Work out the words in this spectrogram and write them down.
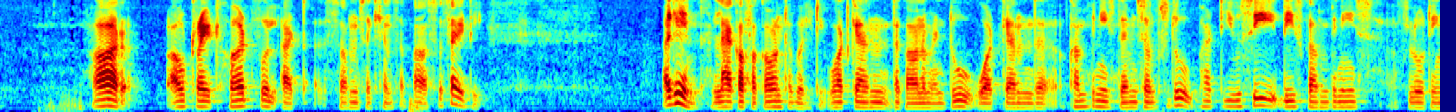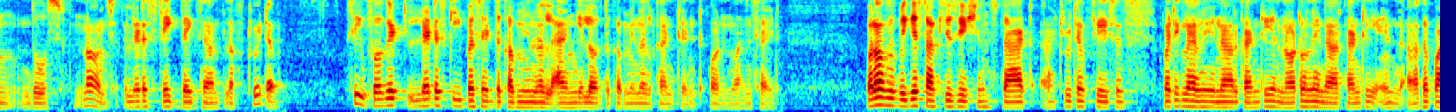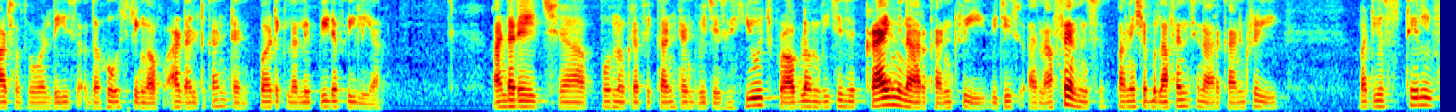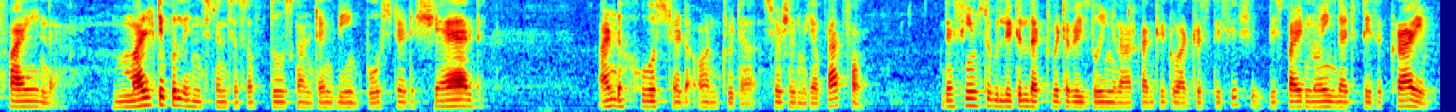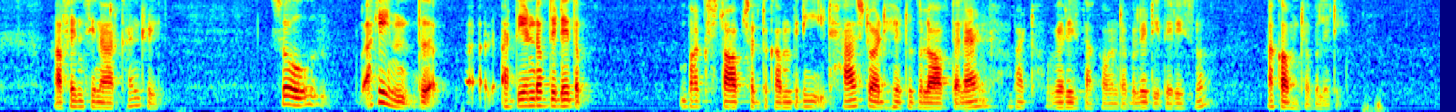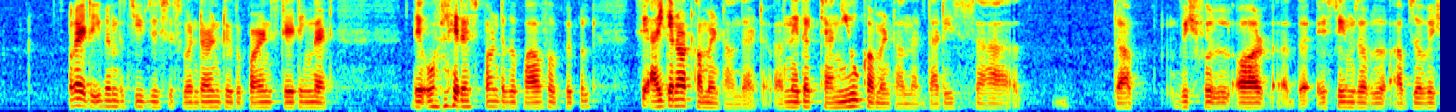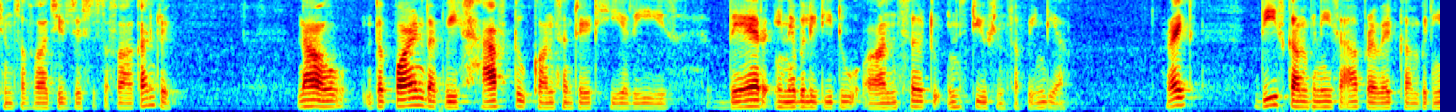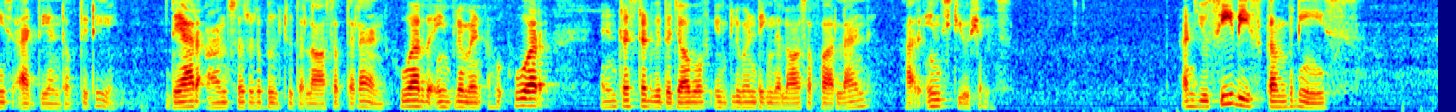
or outright hurtful at some sections of our society again lack of accountability. What can the government do? What can the companies themselves do? But you see these companies floating those norms. Let us take the example of twitter. See forget let us keep aside the communal angle or the communal content on one side. One of the biggest accusations that uh, Twitter faces, particularly in our country and not only in our country, in other parts of the world, is the hosting of adult content, particularly pedophilia, underage uh, pornographic content, which is a huge problem, which is a crime in our country, which is an offense, punishable offense in our country. But you still find multiple instances of those content being posted, shared, and hosted on Twitter social media platform there seems to be little that Twitter is doing in our country to address this issue, despite knowing that it is a crime, offense in our country. So, again, the, at the end of the day, the buck stops at the company. It has to adhere to the law of the land, but where is the accountability? There is no accountability. Right, even the Chief Justice went on to the point stating that they only respond to the powerful people. See, I cannot comment on that. Uh, neither can you comment on that. That is uh, the wishful or uh, the esteems of the observations of our Chief Justice of our country. Now, the point that we have to concentrate here is their inability to answer to institutions of India. Right? These companies are private companies at the end of the day. They are answerable to the laws of the land. Who are the implement who are interested with the job of implementing the laws of our land are institutions and you see these companies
